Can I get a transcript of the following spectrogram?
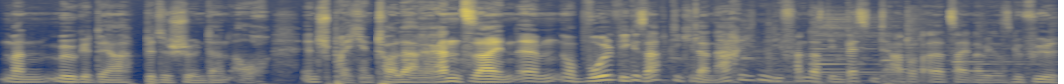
man möge da bitteschön dann auch entsprechend tolerant sein. Ähm, obwohl, wie gesagt, die Kieler Nachrichten, die fanden das den besten Tatort aller Zeiten, habe ich das Gefühl.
